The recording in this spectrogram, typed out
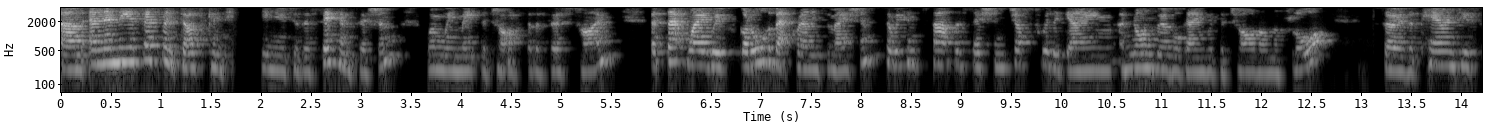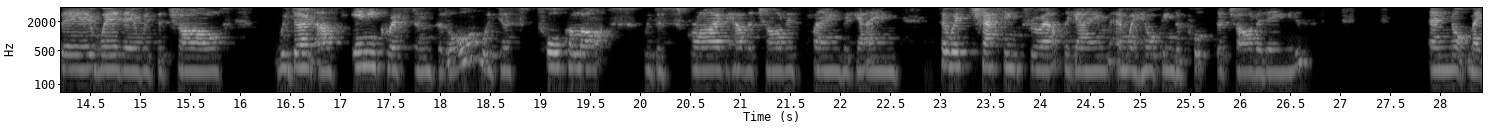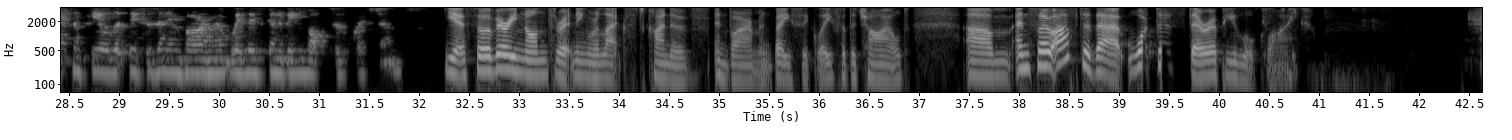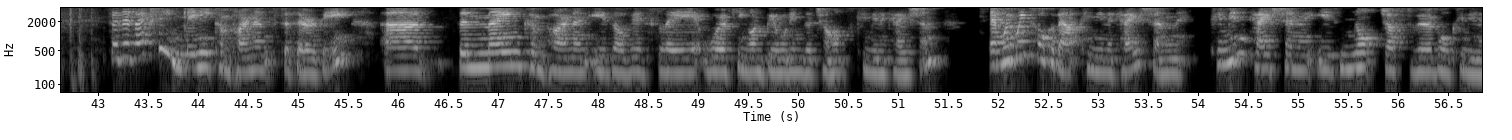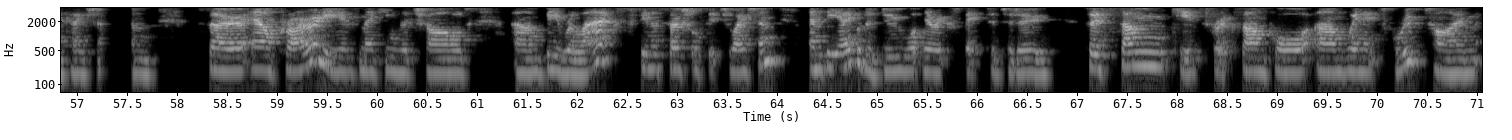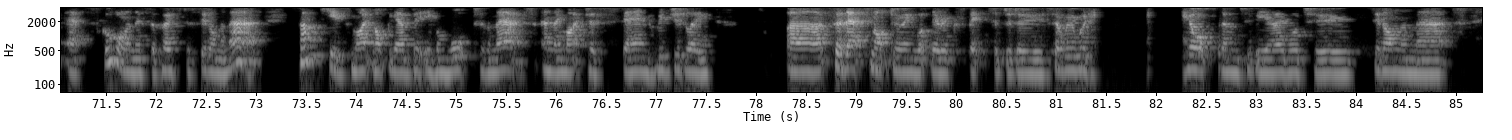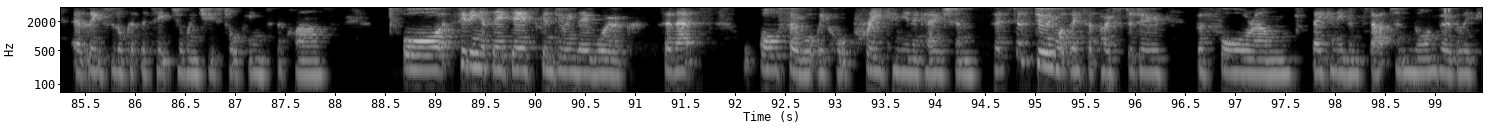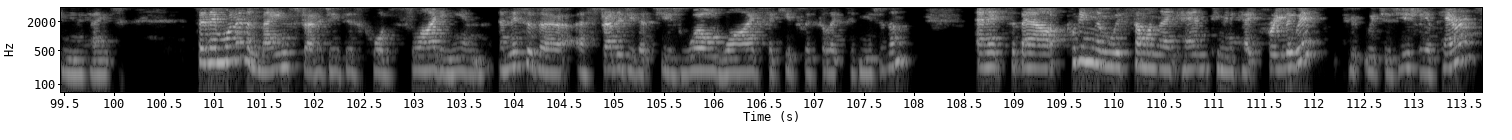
Um, and then the assessment does continue to the second session when we meet the child for the first time. But that way, we've got all the background information, so we can start the session just with a game, a non-verbal game with the child on the floor. So the parent is there, we're there with the child. We don't ask any questions at all. We just talk a lot. We describe how the child is playing the game so we're chatting throughout the game and we're helping to put the child at ease and not make them feel that this is an environment where there's going to be lots of questions. Yeah, so a very non threatening, relaxed kind of environment basically for the child. Um, and so after that, what does therapy look like? So there's actually many components to therapy. Uh, the main component is obviously working on building the child's communication. And when we talk about communication, communication is not just verbal communication. So our priority is making the child um, be relaxed in a social situation and be able to do what they're expected to do. So some kids, for example, um, when it's group time at school and they're supposed to sit on the mat, some kids might not be able to even walk to the mat and they might just stand rigidly. Uh, so that's not doing what they're expected to do. So we would help them to be able to sit on the mat, at least look at the teacher when she's talking to the class, or sitting at their desk and doing their work. So that's also what we call pre communication. So it's just doing what they're supposed to do before um, they can even start to non verbally communicate. So then one of the main strategies is called sliding in. And this is a, a strategy that's used worldwide for kids with selective mutism and it's about putting them with someone they can communicate freely with, which is usually a parent,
